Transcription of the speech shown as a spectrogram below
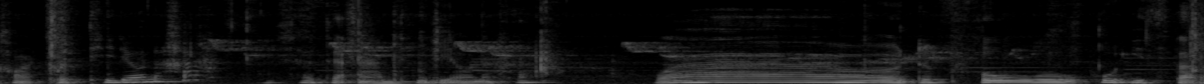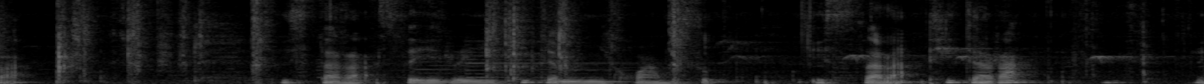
ขอจดทีเดียวนะคะฉันจะอ่านทีเดียวนะคะ ว้าว The Fool ผู้อิสระ อิสระเสรีที่จะมีความสุข อิสระที่จะรัก ใน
